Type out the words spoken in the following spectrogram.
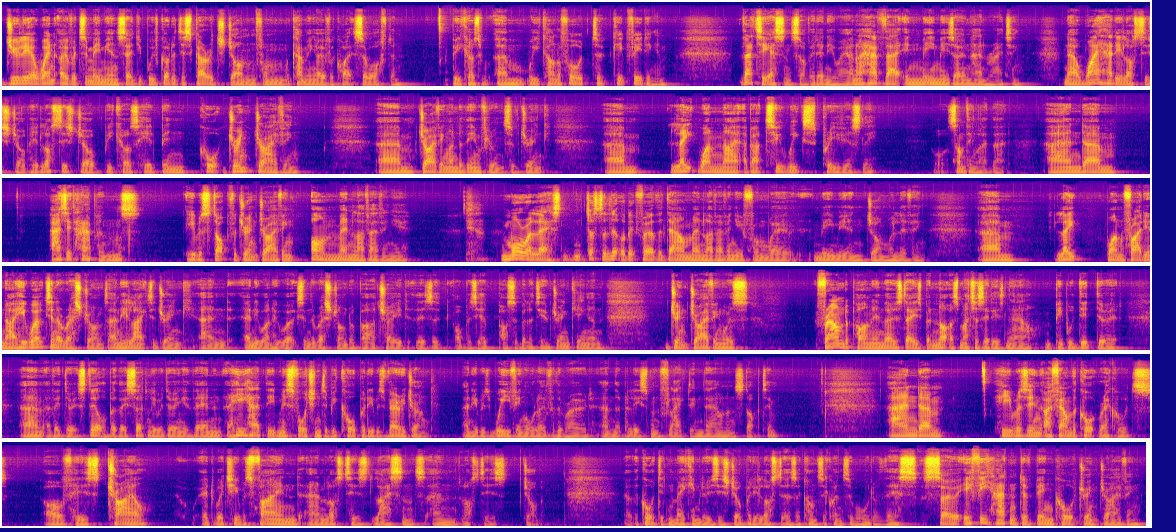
Julia went over to Mimi and said, "We've got to discourage John from coming over quite so often because um, we can't afford to keep feeding him." That's the essence of it, anyway. And I have that in Mimi's own handwriting. Now, why had he lost his job? He had lost his job because he had been caught drink driving um, driving under the influence of drink, um, late one night, about two weeks previously, or something like that. And um, as it happens, he was stopped for drink driving on Menlove Avenue. More or less, just a little bit further down Menlove Avenue from where Mimi and John were living. Um, late one Friday night. He worked in a restaurant and he liked to drink. And anyone who works in the restaurant or bar trade, there's a, obviously a possibility of drinking. And drink driving was frowned upon in those days, but not as much as it is now. People did do it. Um, they do it still, but they certainly were doing it then. And he had the misfortune to be caught, but he was very drunk and he was weaving all over the road. And the policeman flagged him down and stopped him. And um, he was in, I found the court records of his trial, at which he was fined and lost his license and lost his job. Uh, the court didn't make him lose his job, but he lost it as a consequence of all of this. So if he hadn't have been caught drink driving,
